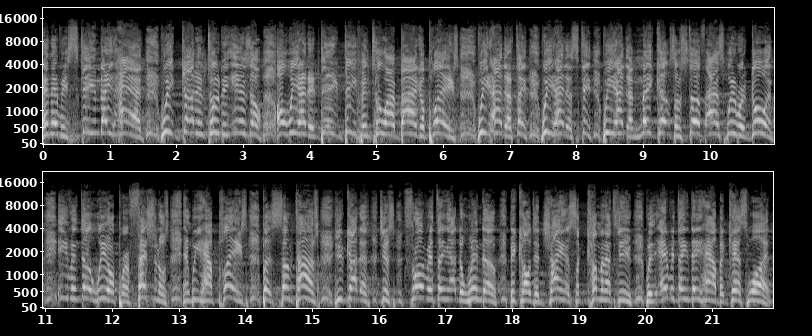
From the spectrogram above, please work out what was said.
and every scheme they had, we got into the end zone. Oh, we had to dig deep into our bag of plays. We had to think, we had to scheme, we had to make up some stuff as we were going, even though we are professionals and we have plays. But sometimes you got to just throw everything out the window because the giants are coming at you with everything they have. But guess what?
